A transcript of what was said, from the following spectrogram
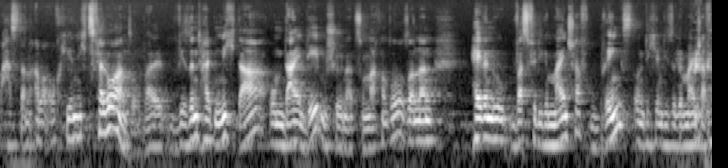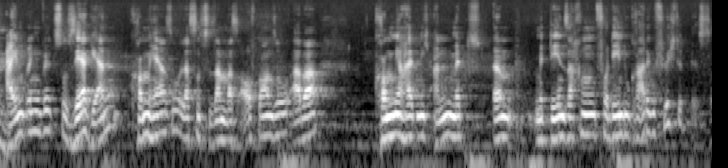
hast dann aber auch hier nichts verloren, so, weil wir sind halt nicht da, um dein Leben schöner zu machen, so, sondern hey, wenn du was für die Gemeinschaft bringst und dich in diese Gemeinschaft einbringen willst, so sehr gerne, komm her, so, lass uns zusammen was aufbauen, so, aber komm mir halt nicht an mit, ähm, mit den Sachen, vor denen du gerade geflüchtet bist, so,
